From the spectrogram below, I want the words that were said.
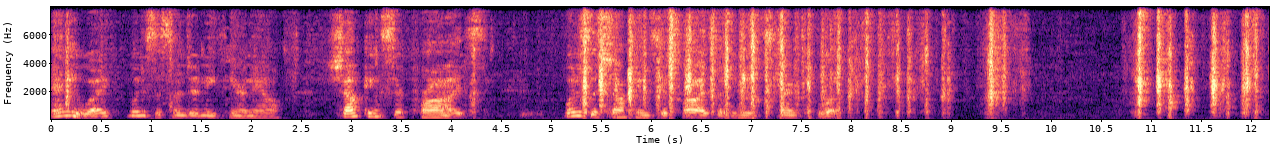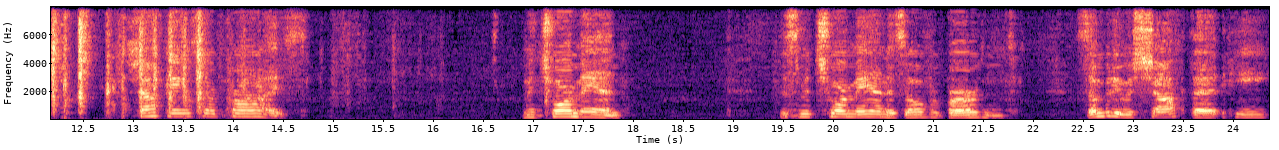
Anyway, what is this underneath here now? Shocking surprise. What is the shocking surprise that we need strength for? Shocking surprise. Mature man. This mature man is overburdened. Somebody was shocked that he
